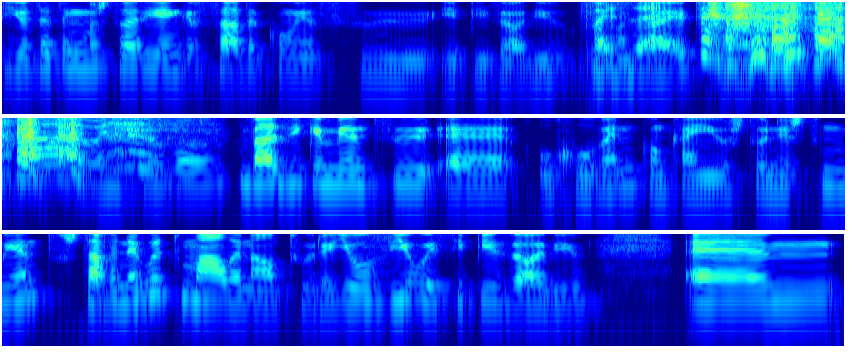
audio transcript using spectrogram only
E eu até tenho uma história engraçada com esse episódio. Pois é. Muito bom. Basicamente, o Ruben, com quem eu estou neste momento, estava na Guatemala na altura e ouviu esse episódio. Um,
